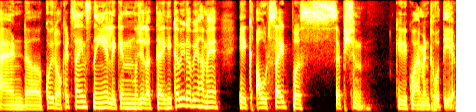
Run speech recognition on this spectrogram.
and कोई रॉकेट साइंस नहीं है, लेकिन मुझे लगता है कि कभी कभी हमें एक आउटसाइड परसेप्शन की रिक्वायरमेंट होती है।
